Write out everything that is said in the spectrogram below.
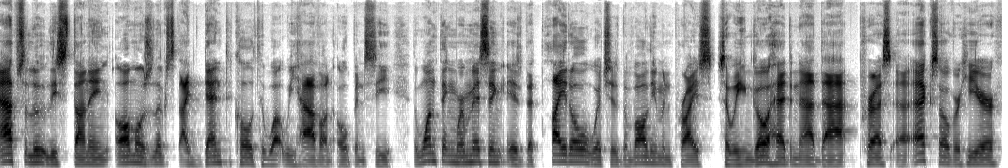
Absolutely stunning, almost looks identical to what we have on OpenSea. The one thing we're missing is the title, which is the volume and price. So we can go ahead and add that, press uh, X over here,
